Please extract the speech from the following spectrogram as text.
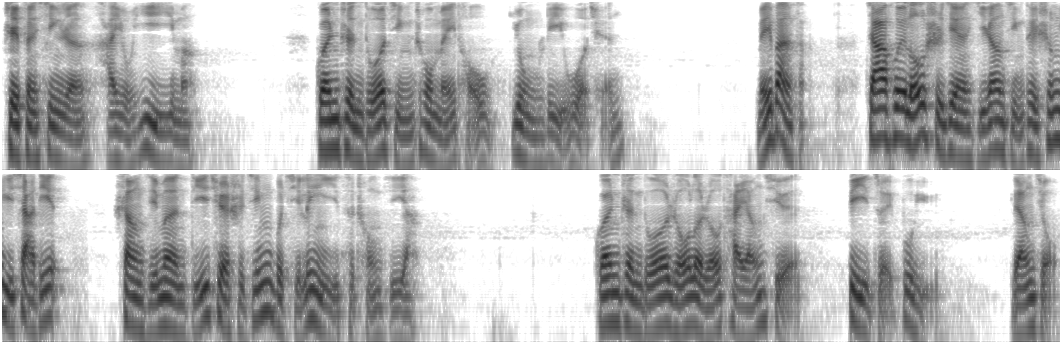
这份信任还有意义吗？关振铎紧皱眉头，用力握拳。没办法，家辉楼事件已让警队声誉下跌。上级们的确是经不起另一次冲击呀。关振铎揉了揉太阳穴，闭嘴不语。良久，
